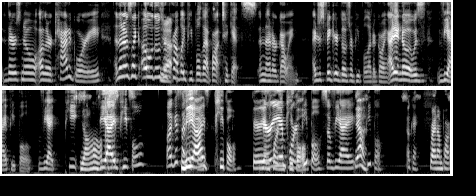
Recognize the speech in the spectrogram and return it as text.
there's no other category. And then I was like, oh, those Yeah. are probably people that bought tickets and that are going. I just figured those are people that are going. I didn't know it was VI people. VIP. Yes. VI people. Well, I guess that VI people. Very, Very important, important people. people. So VI Yeah. people. Okay. Right on par.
